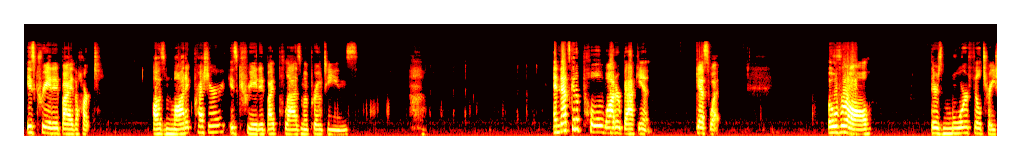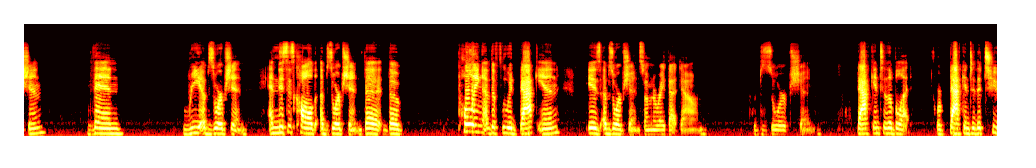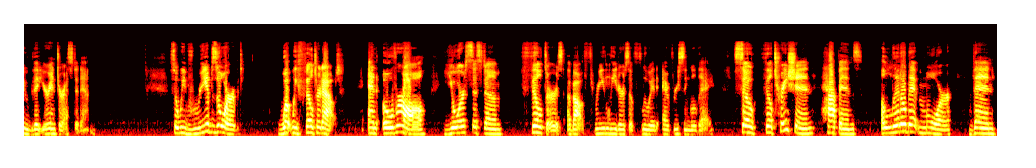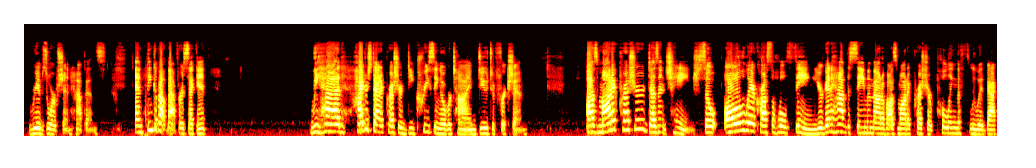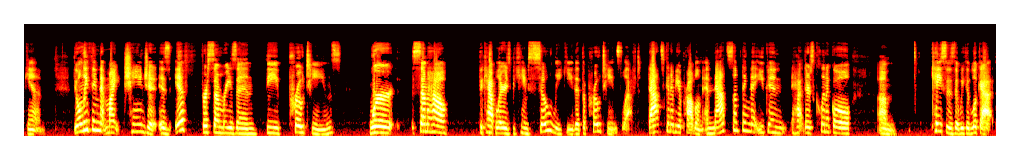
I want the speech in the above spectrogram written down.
is created by the heart. Osmotic pressure is created by plasma proteins. And that's going to pull water back in. Guess what? Overall, there's more filtration than reabsorption. And this is called absorption. The, the pulling of the fluid back in is absorption. So I'm going to write that down. Absorption. Back into the blood or back into the tube that you're interested in. So we've reabsorbed what we filtered out. And overall, your system filters about three liters of fluid every single day. So filtration happens a little bit more than reabsorption happens. And think about that for a second. We had hydrostatic pressure decreasing over time due to friction. Osmotic pressure doesn't change. So all the way across the whole thing, you're going to have the same amount of osmotic pressure pulling the fluid back in. The only thing that might change it is if, for some reason, the proteins were somehow the capillaries became so leaky that the proteins left. That's going to be a problem, and that's something that you can there's clinical um, cases that we could look at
